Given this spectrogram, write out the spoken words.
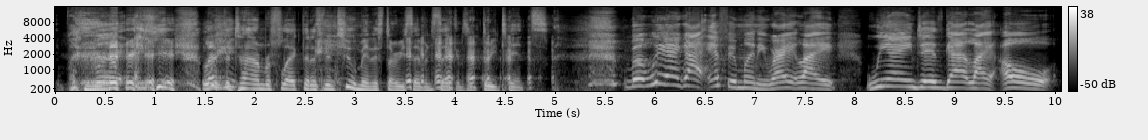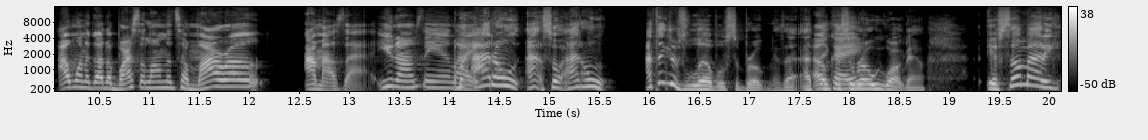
Let the time reflect that it's been two minutes, thirty-seven seconds, and three tenths. But we ain't got effing money, right? Like we ain't just got like, oh, I want to go to Barcelona tomorrow. I'm outside. You know what I'm saying? Like, but I don't. I, so I don't. I think there's levels to brokenness. I, I think Okay. the road we walk down. If somebody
